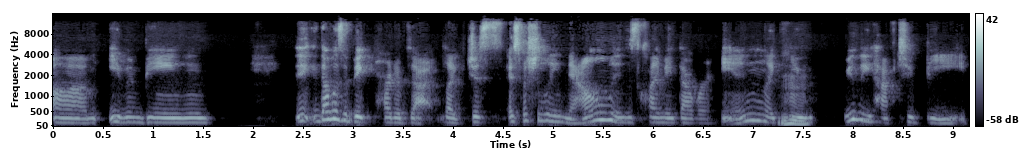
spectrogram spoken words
Um, even being it, that was a big part of that like just especially now in this climate that we're in like mm-hmm. you really have to be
